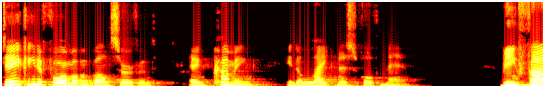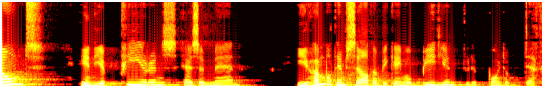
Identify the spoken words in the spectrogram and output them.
taking the form of a bondservant and coming in the likeness of man. Being found in the appearance as a man, he humbled himself and became obedient to the point of death,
